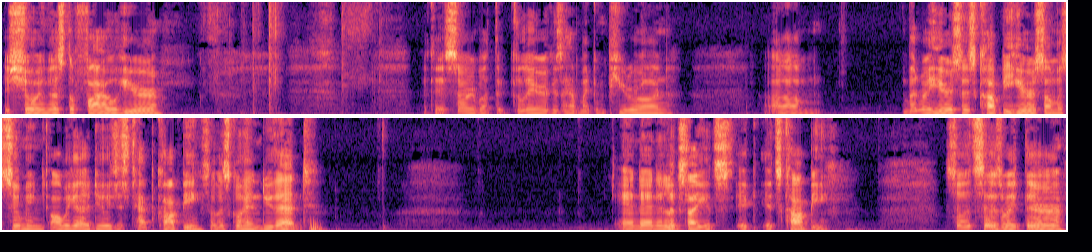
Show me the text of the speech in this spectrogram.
it's showing us the file here. Okay, sorry about the glare because I have my computer on. Um, but right here it says copy here, so I'm assuming all we gotta do is just tap copy. So let's go ahead and do that. And then it looks like it's it, it's copy. So it says right there,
